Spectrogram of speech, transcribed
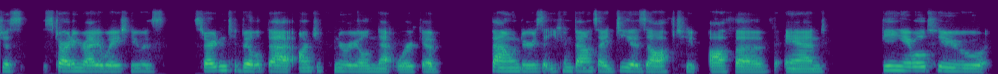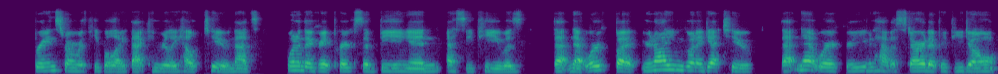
just starting right away too is starting to build that entrepreneurial network of founders that you can bounce ideas off to off of and being able to brainstorm with people like that can really help too. And that's one of the great perks of being in SEP was that network, but you're not even going to get to that network or even have a startup if you don't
